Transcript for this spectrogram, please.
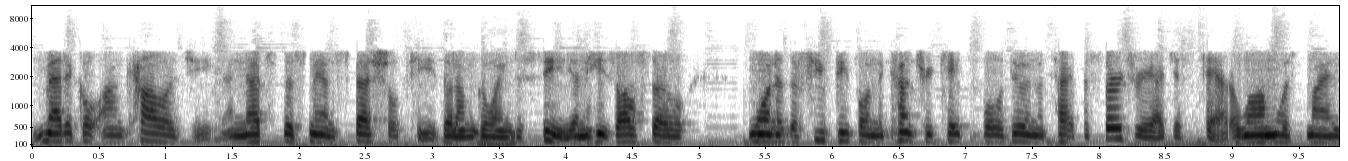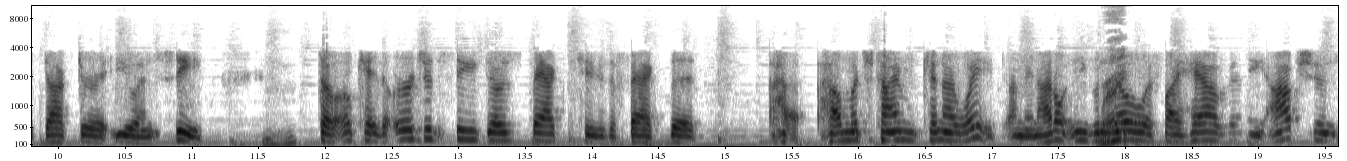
medical oncology, and that's this man's specialty that I'm going to see. And he's also one of the few people in the country capable of doing the type of surgery I just had, along with my doctor at UNC. So, okay, the urgency goes back to the fact that uh, how much time can I wait? I mean, I don't even Right. know if I have any options,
